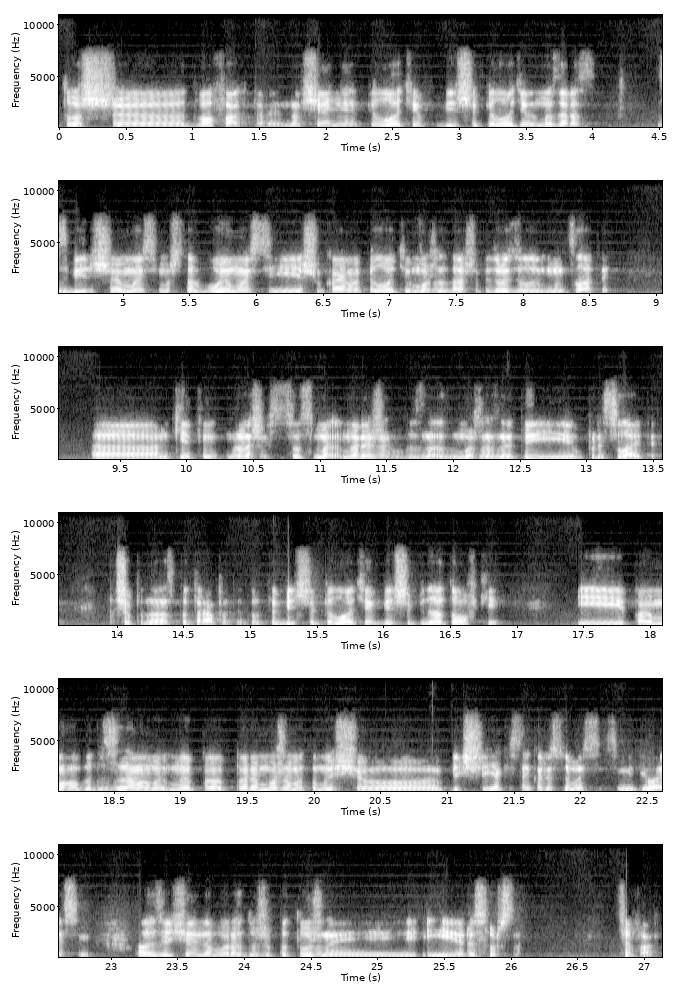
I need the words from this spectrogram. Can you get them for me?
Тож е, два фактори: навчання пілотів, більше пілотів. Ми зараз збільшуємось, масштабуємось і шукаємо пілотів. Можна далі підрозділи надсилати анкети на наших соцмережах. Можна знайти і присилайте, щоб до нас потрапити. Тобто більше пілотів, більше підготовки. І перемога буде за нами. Ми, ми переможемо, тому що більше якісно користуємося цими девайсами. Але звичайно, ворог дуже потужний і ресурсний. Це факт.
